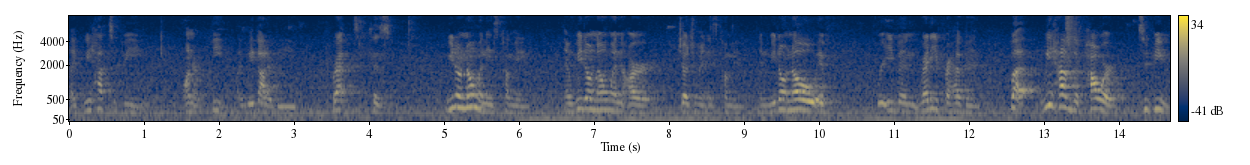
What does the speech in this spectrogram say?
Like we have to be on our feet. Like we got to be prepped because we don't know when he's coming and we don't know when our judgment is coming and we don't know if we're even ready for heaven. But we have the power to be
